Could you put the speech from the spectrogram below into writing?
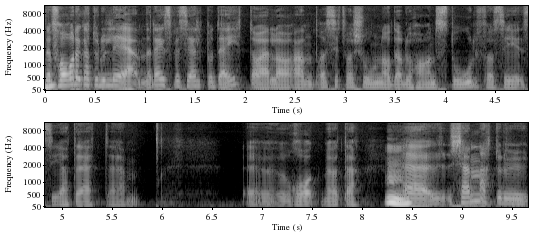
Se for deg at du lener deg spesielt på dater eller andre situasjoner der du har en stol for å si, si at det er et um, uh, rådmøte. Eh, kjenn at du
